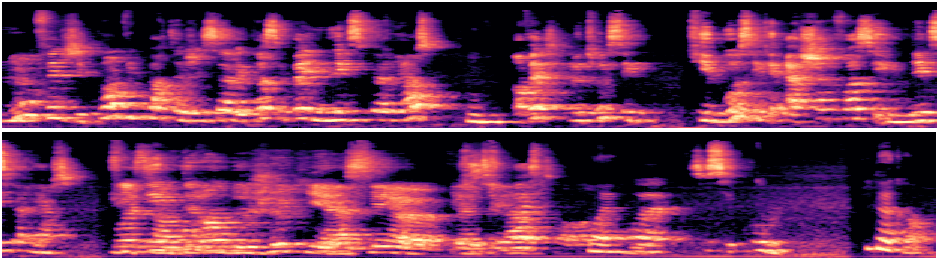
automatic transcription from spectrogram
non, en fait, j'ai pas envie de partager ça avec toi, c'est pas une expérience. Mhm. En fait, le truc c'est, qui est beau, c'est qu'à chaque fois, c'est une expérience. Ouais, c'est un terrain de jeu qui est assez, euh, qui est assez vaste. Ouais. Ouais, ça c'est cool. Je suis d'accord.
